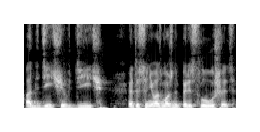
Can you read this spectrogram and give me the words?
от дичи в дичь. Это все невозможно переслушать.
